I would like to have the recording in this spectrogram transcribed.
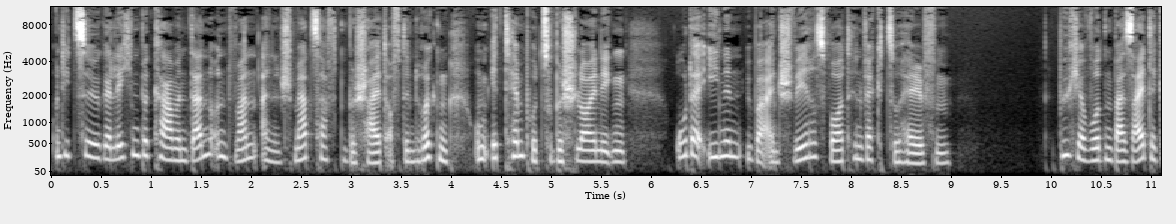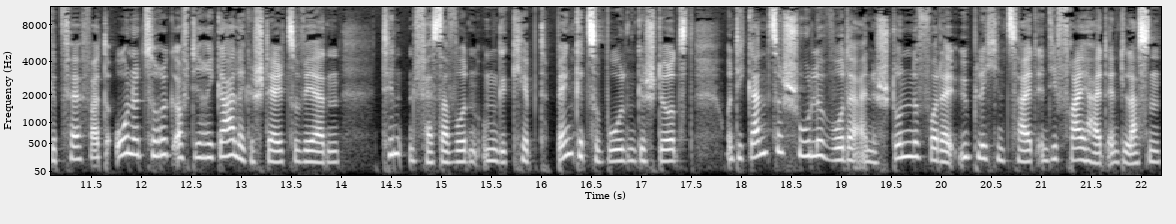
und die Zögerlichen bekamen dann und wann einen schmerzhaften Bescheid auf den Rücken, um ihr Tempo zu beschleunigen oder ihnen über ein schweres Wort hinwegzuhelfen. Bücher wurden beiseite gepfeffert, ohne zurück auf die Regale gestellt zu werden. Tintenfässer wurden umgekippt, Bänke zu Boden gestürzt, und die ganze Schule wurde eine Stunde vor der üblichen Zeit in die Freiheit entlassen,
